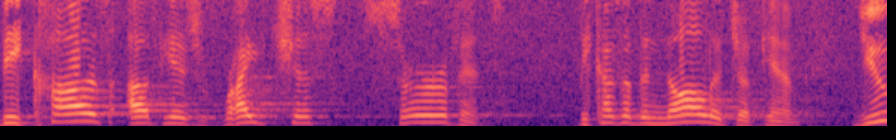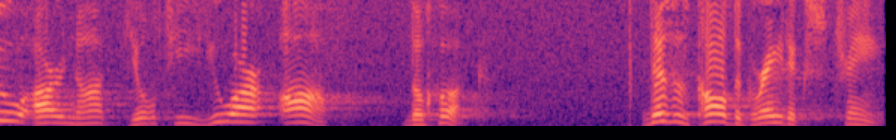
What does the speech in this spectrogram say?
because of his righteous servant, because of the knowledge of him. You are not guilty. You are off the hook. This is called the Great Exchange.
